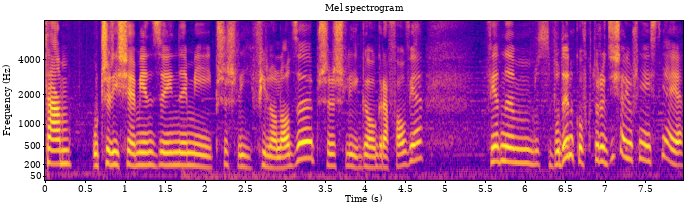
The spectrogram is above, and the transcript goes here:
Tam uczyli się między innymi przyszli filolodzy, przyszli geografowie. W jednym z budynków, który dzisiaj już nie istnieje,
